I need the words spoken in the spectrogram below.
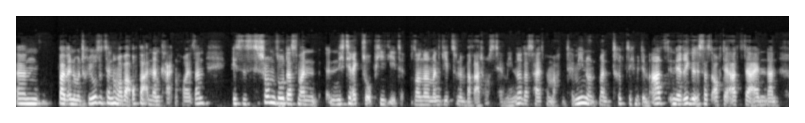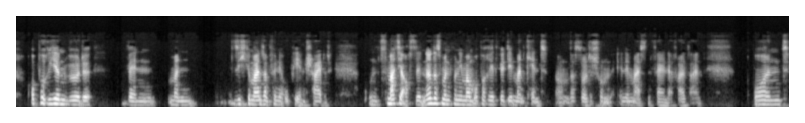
Ähm, beim Endometriosezentrum, aber auch bei anderen Krankenhäusern, ist es schon so, dass man nicht direkt zur OP geht, sondern man geht zu einem Beratungstermin. Ne? Das heißt, man macht einen Termin und man trifft sich mit dem Arzt. In der Regel ist das auch der Arzt, der einen dann operieren würde, wenn man sich gemeinsam für eine OP entscheidet. Und es macht ja auch Sinn, ne, dass man von jemandem operiert wird, den man kennt. Ähm, das sollte schon in den meisten Fällen der Fall sein. Und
